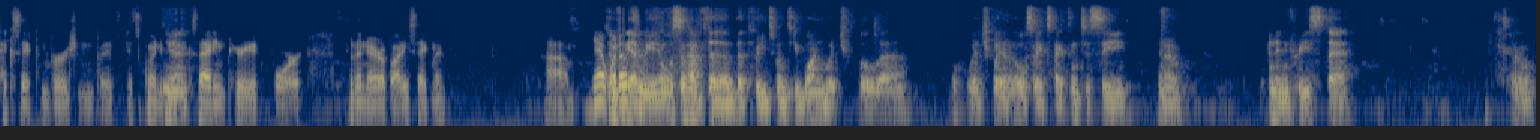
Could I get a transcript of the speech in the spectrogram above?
exit conversion. But it's, it's going to be yeah. an exciting period for for the narrow body segment. Um, yeah, we also have the the 321, which will uh, which we're also expecting to see, you know, an increase there. So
